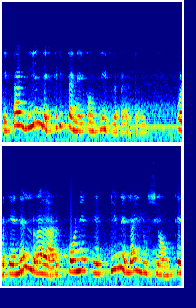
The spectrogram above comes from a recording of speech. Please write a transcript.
está bien descrita en el Complete Repertory, porque en el radar pone que tiene la ilusión que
